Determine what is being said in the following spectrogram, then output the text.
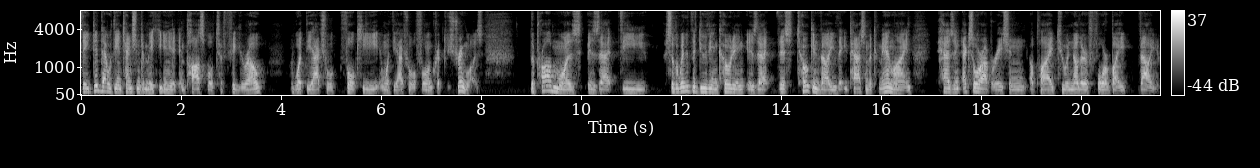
they did that with the intention to making it impossible to figure out what the actual full key and what the actual full encrypted string was. The problem was is that the So the way that they do the encoding is that this token value that you pass on the command line has an XOR operation applied to another four byte value.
